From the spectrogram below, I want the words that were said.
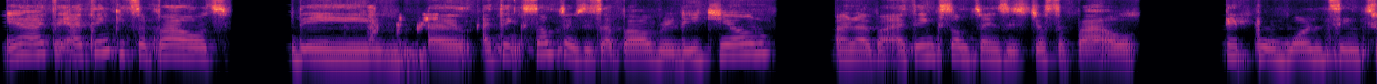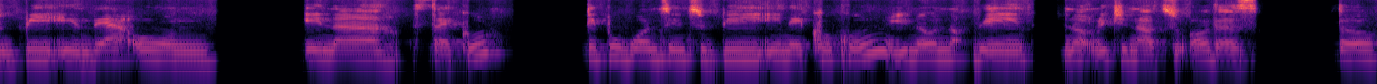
Yeah, I think I think it's about the. Uh, I think sometimes it's about religion, and about, I think sometimes it's just about people wanting to be in their own inner circle people wanting to be in a cocoon, you know, not being, not reaching out to others. So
